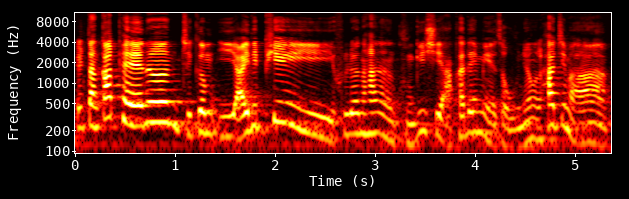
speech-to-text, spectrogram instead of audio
일단 카페는 지금 이 IDPA 훈련하는 군기시 아카데미에서 운영을 하지만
